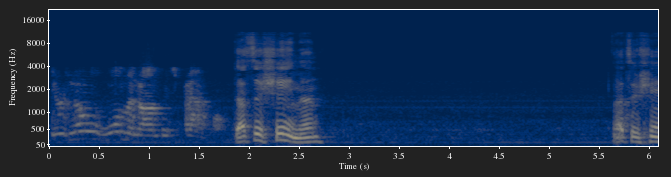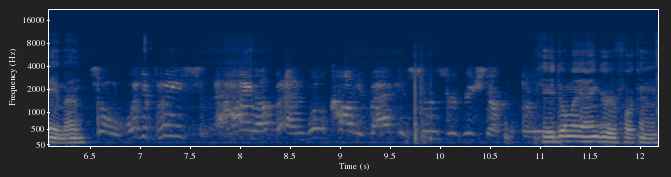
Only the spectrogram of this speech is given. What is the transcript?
There's no woman on this panel. That's a shame, man. That's a shame, man. So would you please hang up and we'll call you back as soon as we've reached our conclusion. Okay, don't let anger fucking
